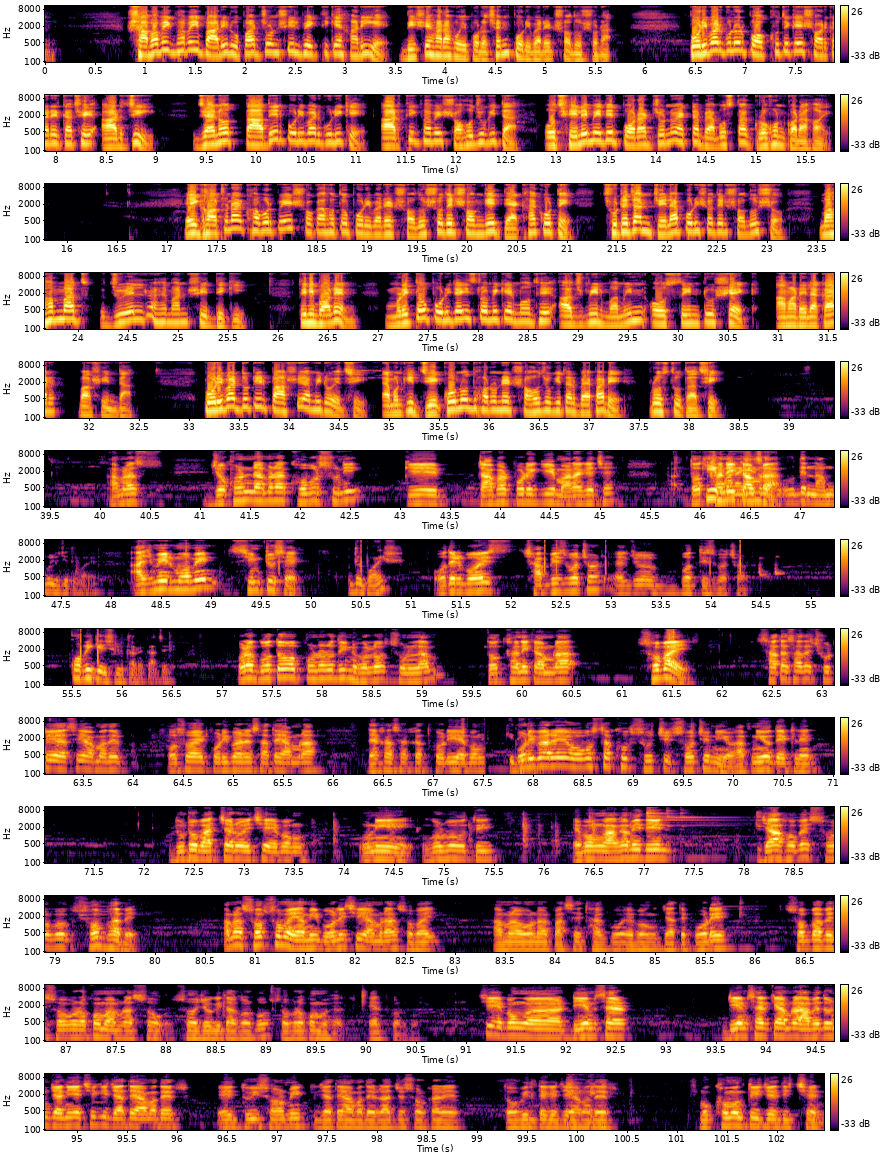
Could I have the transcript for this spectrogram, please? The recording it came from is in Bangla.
স্বাভাবিকভাবেই বাড়ির উপার্জনশীল ব্যক্তিকে হারিয়ে দিশেহারা হয়ে পড়েছেন পরিবারের সদস্যরা। পরিবারগুলোর পক্ষ থেকে সরকারের কাছে আর্জি যেন তাদের পরিবারগুলিকে আর্থিকভাবে সহযোগিতা ও ছেলে মেয়েদের পড়ার জন্য একটা ব্যবস্থা গ্রহণ করা হয়। এই ঘটনার খবর পেয়ে শোকাহত পরিবারের সদস্যদের সঙ্গে দেখা করতে ছুটে যান জেলা পরিষদের সদস্য মোহাম্মদ জুয়েল রহমান সিদ্দিকী। তিনি বলেন, মৃত পরিযায়ী শ্রমিকের মধ্যে আজমির মামিন ও সিন্টু শেখ আমার এলাকার বাসিন্দা। পরিবার দুটির পাশে আমি রয়েছি, এমনকি যে কোনো ধরনের সহযোগিতার ব্যাপারে প্রস্তুত আছি। আমরা যখন আমরা খবর শুনি কে টাবার পড়ে গিয়ে মারা গেছে তৎক্ষণিক আমরা ওদের নামগুলো যদি বলেন। আজমির মমিন সিন্টু শেখ। ওদের বয়স? ওদের বয়স ছাব্বিশ বছর একজন বত্রিশ বছর। কবে গিয়েছিল তার কাজে? ওরা গত পনেরো দিন হলো শুনলাম। তৎক্ষণিক আমরা সবাই সাথে সাথে ছুটে আসি আমাদের অসহায় পরিবারের সাথে। আমরা দেখা সাক্ষাৎ করি এবং পরিবারের অবস্থা খুব শোচনীয়। আপনিও দেখলেন। দুটো বাচ্চা রয়েছে এবং উনি গর্ভবতী এবং আগামী দিন যা হবে সর্ব সবভাবে আমরা সব সময় আমি বলেছি আমরা সবাই আমরা ওনার পাশে থাকব এবং যাতে পড়ে সবভাবে সব রকম আমরা সহ- সহযোগিতা করব সব রকম হেল্প করব। জি, এবং ডিএম স্যার ডিএম স্যারকে আমরা আবেদন জানিয়েছি কি যাতে আমাদের এই দুই শ্রমিক যাতে আমাদের রাজ্য সরকারের তহবিল থেকে যে আমাদের মুখ্যমন্ত্রী যে দিচ্ছেন,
